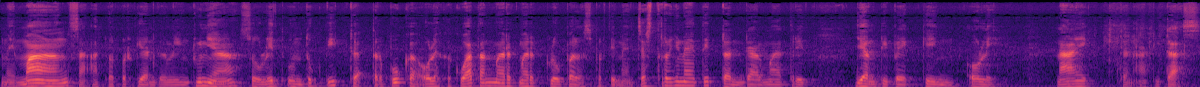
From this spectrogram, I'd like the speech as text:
Memang saat berpergian keliling dunia sulit untuk tidak terbuka oleh kekuatan merek-merek global seperti Manchester United dan Real Madrid yang dibacking oleh Nike, dan Adidas.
